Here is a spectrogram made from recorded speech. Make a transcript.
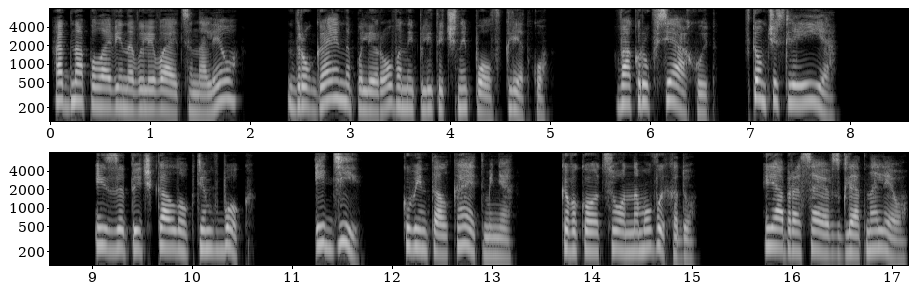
Одна половина выливается на Лео, другая — на полированный плиточный пол в клетку. Вокруг все ахуют, в том числе и я. Из-за тычка локтем в бок. «Иди!» — Куин толкает меня, к эвакуационному выходу. Я бросаю взгляд на Лео,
